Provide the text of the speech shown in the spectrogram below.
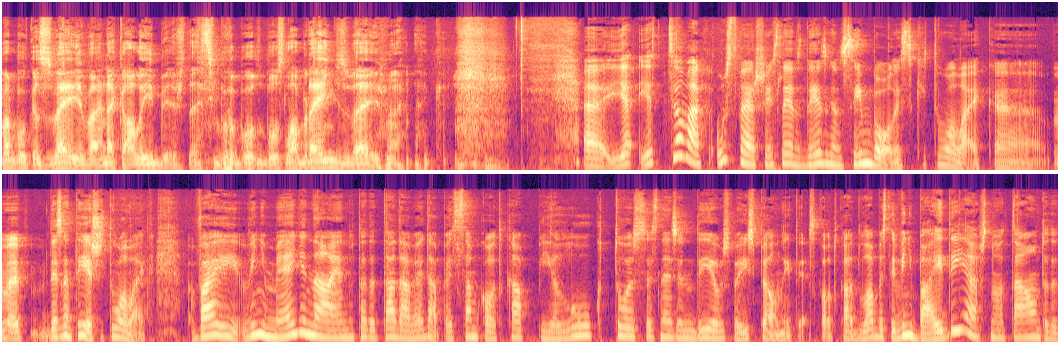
varbūt zveja vai nekā lībieši teica, būs, būs laba reņģa zveja. Eh, ja, ja cilvēki uztvēr šīs lietas diezgan simboliski tolaik, eh, vai diezgan tieši tolaik, vai viņi mēģināja nu, tādā, tādā veidā pēc tam kaut kā pielūgt tos, es nezinu, dievus vai izpelnīties kaut kādu labestību? Viņi baidījās no tā, un tad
